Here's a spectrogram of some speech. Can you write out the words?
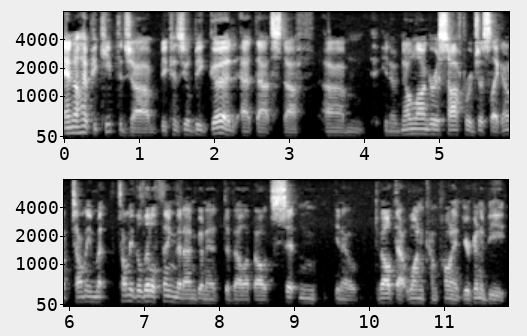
and it'll help you keep the job because you'll be good at that stuff um, you know, no longer is software just like, oh, tell me, tell me the little thing that I'm going to develop. I'll sit and, you know, develop that one component. You're going to be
